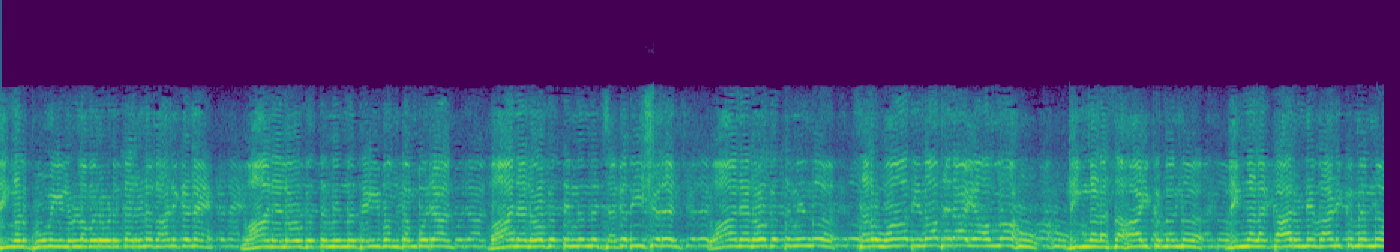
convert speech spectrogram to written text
നിങ്ങൾ ഭൂമിയിലുള്ളവരോട് കരുണ കാണിക്കണേ. വാനലോകത്ത് നിന്ന് ദൈവം തമ്പുരാൻ. വാനലോകത്തിൽ നിന്ന് ജഗദീശ്വരൻ. വാനലോകത്ത് നിന്ന് സർവാധിനാഥനായ അള്ളാഹു. നിങ്ങളെ സഹായിക്കുമെന്ന് നിങ്ങളെ കാരുണ്യം കാണിക്കുമെന്ന്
